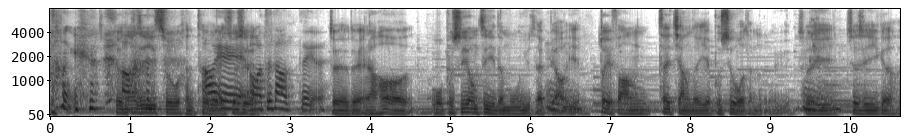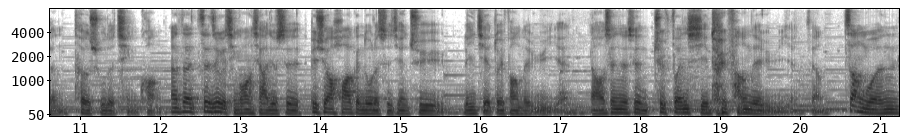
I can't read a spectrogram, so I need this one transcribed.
藏语，就那是一出很特别，就是我知道这个。对对对，然后。我不是用自己的母语在表演，对方在讲的也不是我的母语，所以这是一个很特殊的情况。那在在这个情况下，就是必须要花更多的时间去理解对方的语言，然后甚至是去分析对方的语言，这样。藏文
